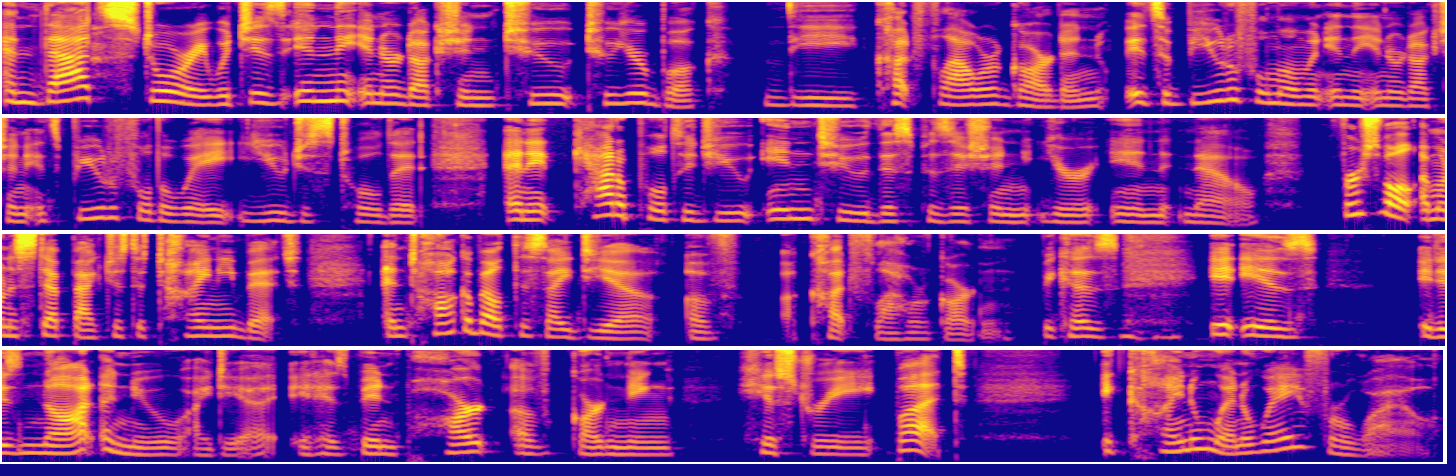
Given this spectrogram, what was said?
And that story, which is in the introduction to, to your book, The Cut Flower Garden, it's a beautiful moment in the introduction. It's beautiful the way you just told it. And it catapulted you into this position you're in now. First of all, I want to step back just a tiny bit and talk about this idea of a cut flower garden because mm-hmm. it is it is not a new idea. It has been part of gardening history, but it kind of went away for a while.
